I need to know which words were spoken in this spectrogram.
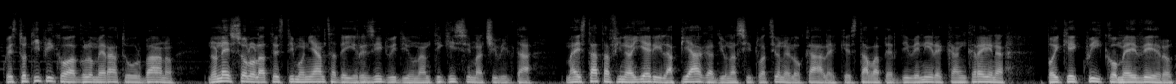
Questo tipico agglomerato urbano non è solo la testimonianza dei residui di un'antichissima civiltà, ma è stata fino a ieri la piaga di una situazione locale che stava per divenire cancrena, poiché qui, come è vero,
